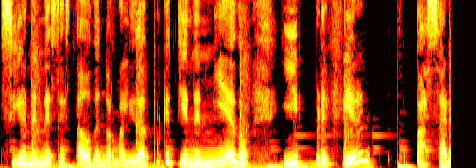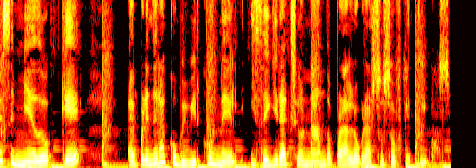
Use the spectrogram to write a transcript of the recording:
sigan en ese estado de normalidad porque tienen miedo y prefieren pasar ese miedo que aprender a convivir con él y seguir accionando para lograr sus objetivos.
